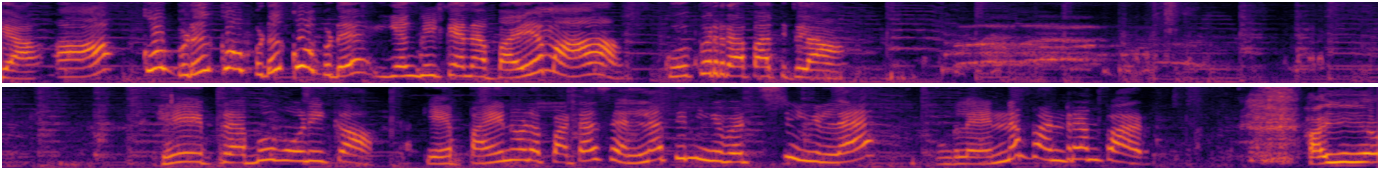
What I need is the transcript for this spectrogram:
கூப்பிடுவியா ஆ கூப்பிடு கூப்பிடு கூப்பிடு. எங்களுக்கு என்ன பயமா? கூப்பிடுறா பாத்துக்கலாம். ஏய் பிரபு மோனிகா என் பையனோட பட்டாசு எல்லாத்தையும் நீங்க வெடிச்சிட்டீங்கல்ல? உங்களை என்ன பண்றேன் பார். ஐயோ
